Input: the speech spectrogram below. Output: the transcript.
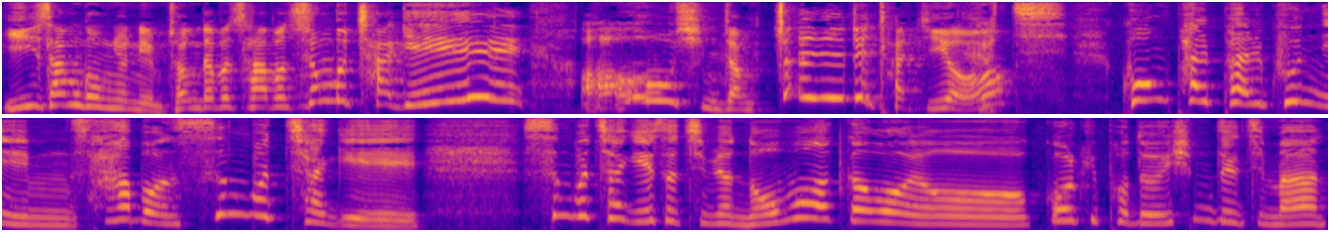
2306님 정답은 4번 승부차기. 아우, 심장 쫄깃하지요. 그렇지. 0889님 4번 승부차기. 승부차기에서 지면 너무 아까워요. 골키퍼도 힘들지만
